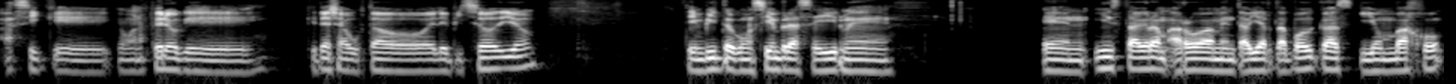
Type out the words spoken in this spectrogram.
Así que, bueno, espero que, que, te haya gustado el episodio. Te invito como siempre a seguirme en Instagram, arroba podcast, guion bajo.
